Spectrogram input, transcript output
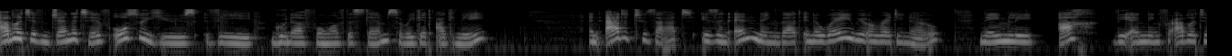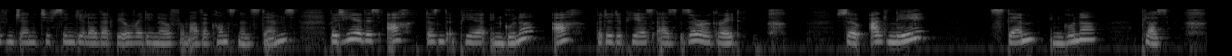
Ablative and genitive also use the guna form of the stem, so we get agne. And added to that is an ending that in a way we already know, namely ach, the ending for ablative and genitive singular that we already know from other consonant stems. But here this ach doesn't appear in guna, ach, but it appears as zero grade. So agne, stem in guna, plus ch,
